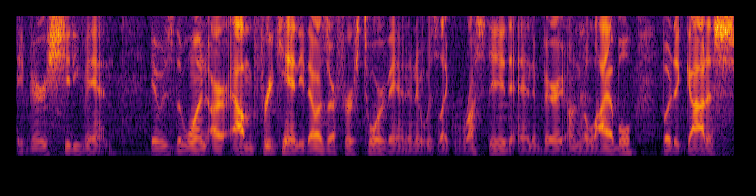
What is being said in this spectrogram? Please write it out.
a very shitty van. It was the one our album Free Candy. That was our first tour van, and it was like rusted and very unreliable. But it got us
